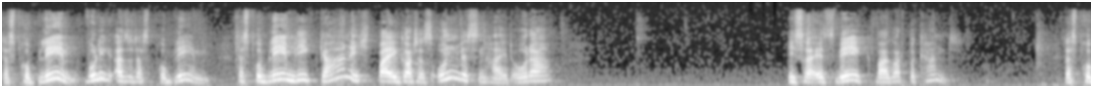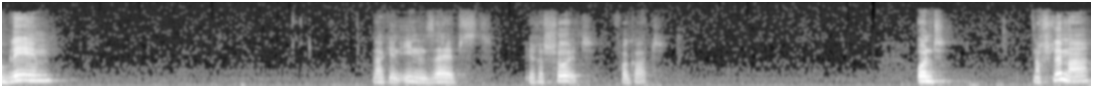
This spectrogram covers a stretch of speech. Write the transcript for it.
Das Problem, wo liegt also das Problem? Das Problem liegt gar nicht bei Gottes Unwissenheit, oder? Israels Weg war Gott bekannt. Das Problem lag in ihnen selbst, ihre Schuld vor Gott. Und noch schlimmer,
